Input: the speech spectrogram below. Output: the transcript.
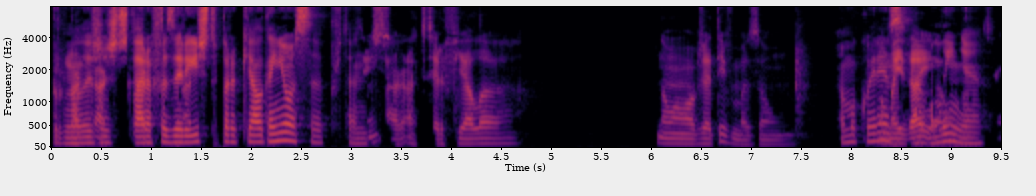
Porque não Há- há- deixas de há estar a que- fazer há isto para que alguém ouça, portanto. Sim, há, há que ser fiel a, não a um objetivo, mas a, um, a uma coerência, a uma ideia. a uma a um- linha. sim.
